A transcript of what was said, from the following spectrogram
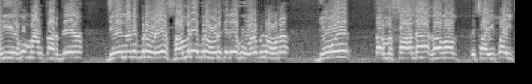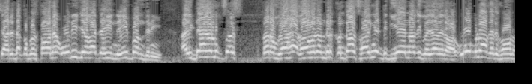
ਅਸੀਂ ਇਹੋ ਮੰਗ ਕਰਦੇ ਆ, ਜੇ ਇਹਨਾਂ ਨੇ ਬਣਾਉਣੇ ਆ, ਸਾਹਮਣੇ ਬਣਾਉਣ, ਕਿਤੇ ਹੋਰ ਬਣਾਉਣ, ਜੋ ਇਹ ਧਰਮਸਥਾਨ ਦਾ ਹੈਗਾ ਵਾ, ਈਸਾਈ ਭਾਈਚਾਰੇ ਦਾ ਕਬਰਸਤਾਨ ਹੈ, ਉਹਦੀ ਜਗ੍ਹਾ ਤੇ ਅਸੀਂ ਨਹੀਂ ਬੰਦਣੀ ਐਡਾ ਇਹਨਾਂ ਧਰਮ ਦਾ ਹੈਗਾ ਵਾ ਅੰਦਰ ਕੰਧਾਂ ਸਾਰੀਆਂ ਡਿੱਗੀਆਂ ਇਹਨਾਂ ਦੀ ਵਜ੍ਹਾ ਦੇ ਨਾਲ। ਉਹ ਬਣਾ ਕੇ ਦਿਖਾਉਣ।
